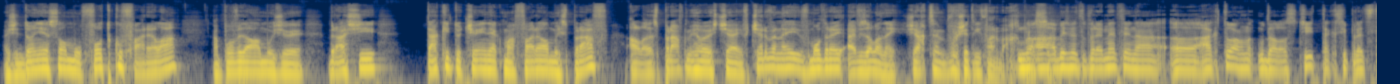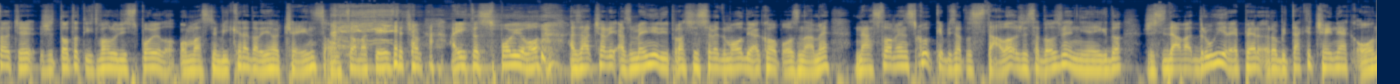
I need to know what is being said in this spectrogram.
a že doniesol mu fotku Farela a povedal mu, že braši, takýto chain, jak má Farel, mi sprav, ale sprav mi ho ešte aj v červenej, v modrej, aj v zelenej. Že ja chcem vo všetkých farbách. No prosím. a aby sme to premietli na uh, aktuálne udalosti, tak si predstavte, že toto tých dvoch ľudí spojilo. On vlastne vykradal jeho chains, on chcel mať tie isté čo a ich to spojilo a začali a zmenili proste svet módy, ako ho poznáme. Na Slovensku, keby sa to stalo, že sa dozvie niekto, že si dáva druhý reper robiť také chainy, ako on,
